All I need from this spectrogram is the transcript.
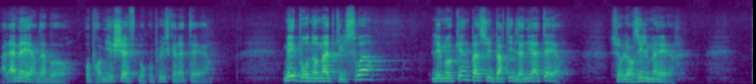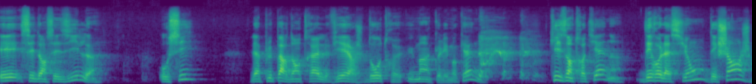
à la mer d'abord, au premier chef, beaucoup plus qu'à la Terre. Mais pour nomades qu'ils soient, les Moken passent une partie de l'année à terre, sur leurs îles mères. Et c'est dans ces îles aussi, la plupart d'entre elles vierges d'autres humains que les Moken, qu'ils entretiennent des relations d'échange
